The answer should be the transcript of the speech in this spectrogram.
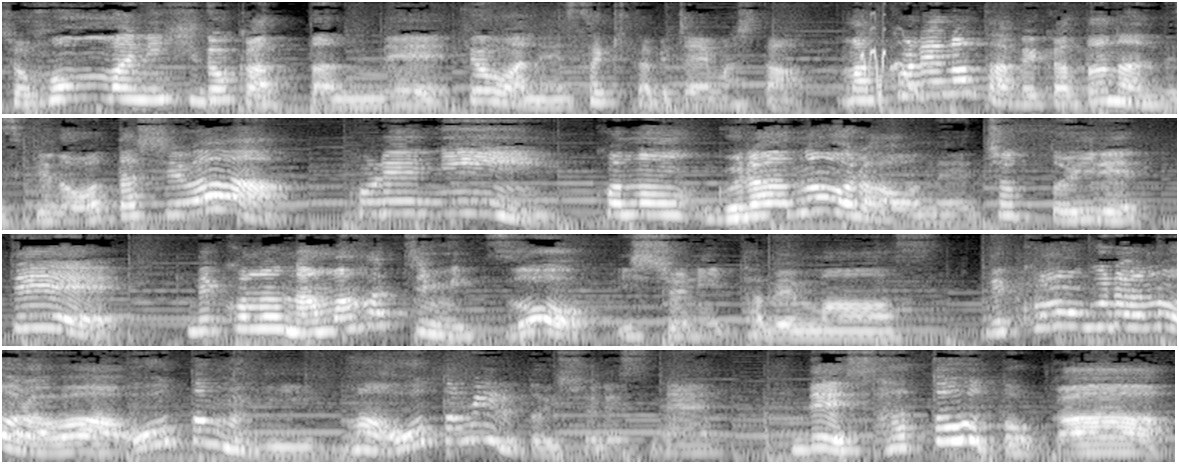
ちょ、ほんまにひどかったんで、今日はね、さっき食べちゃいました。まあ、これの食べ方なんですけど、私は、これに、このグラノーラをね、ちょっと入れて、で、この生蜂蜜を一緒に食べます。で、このグラノーラはオート麦、まあオートミールと一緒ですね。で、砂糖とか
